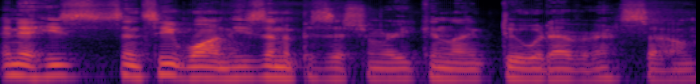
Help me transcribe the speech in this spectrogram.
And yeah, he's since he won, he's in a position where he can like do whatever. So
